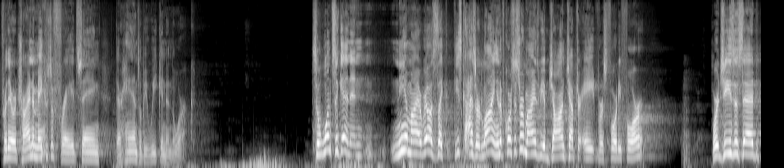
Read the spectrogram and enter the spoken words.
For they were trying to make us afraid, saying, Their hands will be weakened in the work. So once again, and Nehemiah realizes, like, these guys are lying. And of course, this reminds me of John chapter 8, verse 44, where Jesus said,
